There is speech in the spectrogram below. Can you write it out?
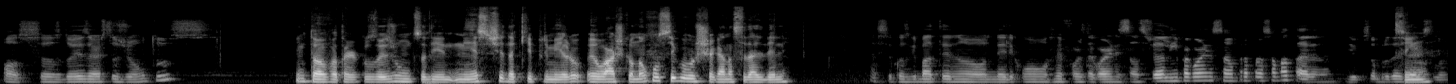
Ó, os seus dois exércitos juntos. Então eu vou atacar com os dois juntos ali. Neste daqui primeiro, eu acho que eu não consigo chegar na cidade dele. Se você conseguir bater no- nele com o reforço da guarnição, você já limpa a guarnição pra próxima batalha, né? E o que sobrou do Sim. exército lá.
